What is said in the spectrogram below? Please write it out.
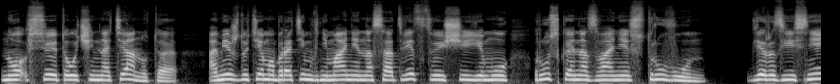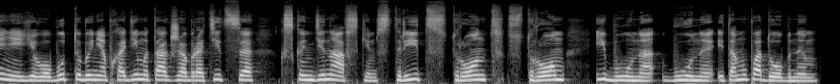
но все это очень натянуто. А между тем обратим внимание на соответствующее ему русское название «струвун». Для разъяснения его будто бы необходимо также обратиться к скандинавским «стрит», «стронт», «стром» и «буна», «буна» и тому подобным.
